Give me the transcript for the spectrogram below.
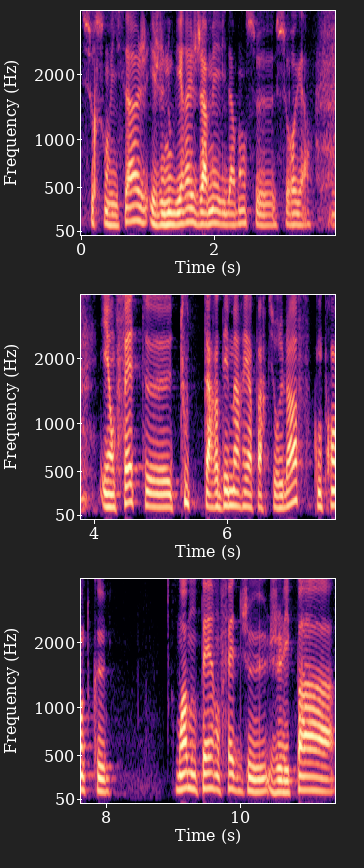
sur son visage et je n'oublierai jamais évidemment ce, regard. Et en fait, tout a redémarré à partir de là. Il faut comprendre que moi, mon père, en fait, je ne l'ai pas,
